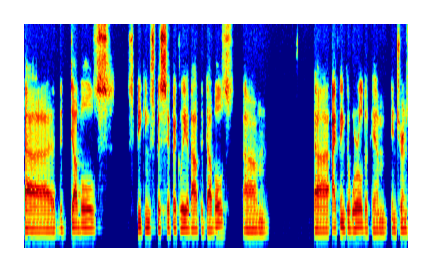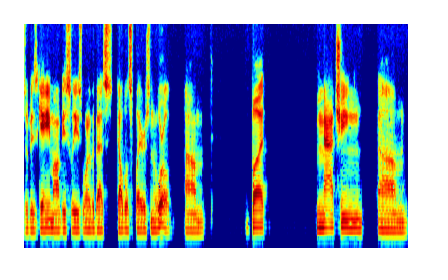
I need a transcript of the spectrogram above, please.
uh, the doubles. Speaking specifically about the doubles, um, uh, I think the world of him in terms of his game. Obviously, he's one of the best doubles players in the world. Um, but matching, um,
